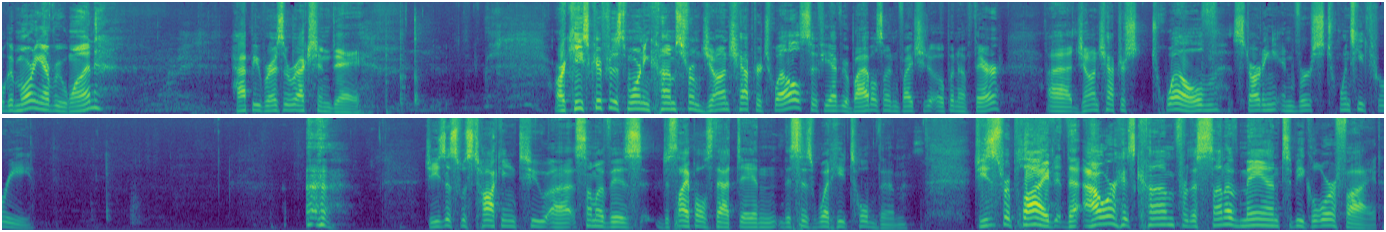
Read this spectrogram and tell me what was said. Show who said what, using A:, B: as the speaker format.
A: Well, good morning, everyone. Happy Resurrection Day. Our key scripture this morning comes from John chapter 12. So if you have your Bibles, I invite you to open up there. Uh, John chapter 12, starting in verse 23. Jesus was talking to uh, some of his disciples that day, and this is what he told them. Jesus replied, The hour has come for the Son of Man to be glorified.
